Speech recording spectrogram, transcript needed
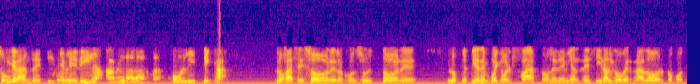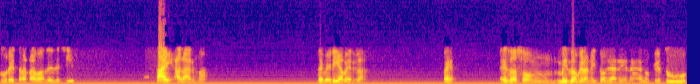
son grandes y debería haber alarma política. Los asesores, los consultores, los que tienen buen olfato le debían decir al gobernador, como tú le tratabas de decir, hay alarma. Debería haberla. ¿Eh? Esos son mis dos granitos de arena a lo que tú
